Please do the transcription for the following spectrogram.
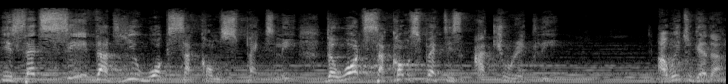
He said, See that ye walk circumspectly. The word circumspect is accurately. Are we together?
